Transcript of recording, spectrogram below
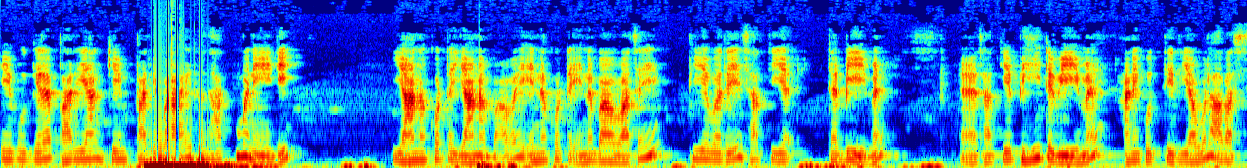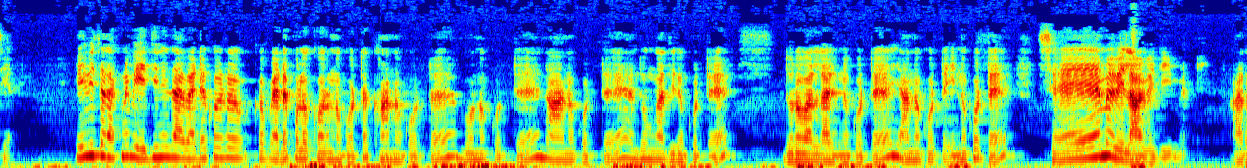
ඒ පුද්ගලයා පරියංකෙන් පරිබාහිර ධක්මනේදී යනකොට යන බව එනකොට එන බව වශයෙන් පියවරේ සතිය තැබීම සතිය පිහිට වීම අනිකුත් ඉරියව්වල අවශ්‍යයි. ඒ විතරක් නෙවෙයි එදිනෙදා වැඩ කර වැඩපොළ කරනකොට කනකොට බොනකොට නානකොට ඇඳුම් අදිනකොට දොරවල් අරිනකොට යනකොට එනකොට සෑම වෙලාවෙදීම අර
